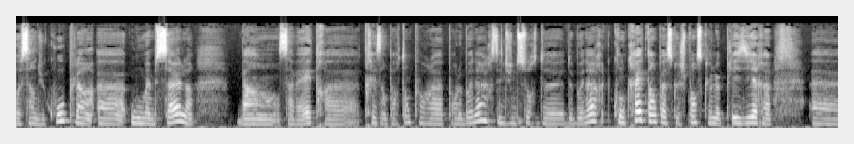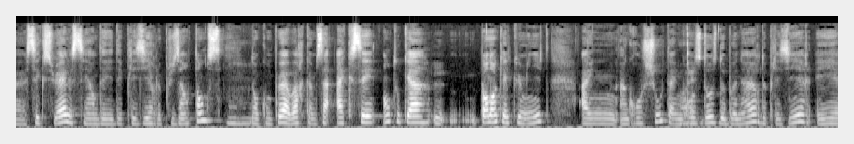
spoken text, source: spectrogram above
au sein du couple euh, ou même seul, ben, ça va être euh, très important pour, euh, pour le bonheur. C'est une mhm. source de, bonheur concrète, hein, parce que je pense que le plaisir sexuel, c'est un des, plaisirs le plus intenses. Mhm. Donc on peut avoir comme ça accès, en tout cas pendant quelques minutes, à un gros shoot, à une grosse dose de bonheur, de plaisir, et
